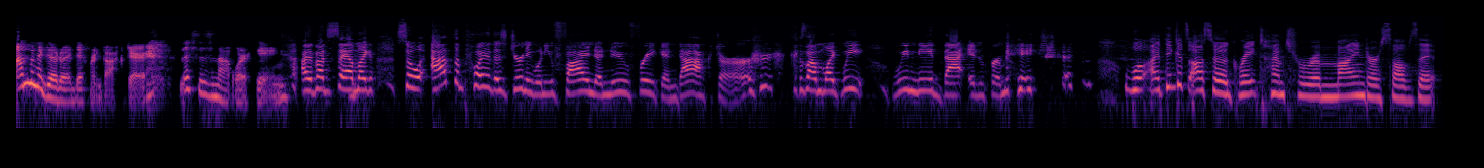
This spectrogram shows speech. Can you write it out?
I'm going to go to a different doctor. This is not working. I am about to say, I'm like, so at the point of this journey, when you find a new freaking doctor, because I'm like, we we need that information. Well, I think it's also a great time to remind ourselves that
